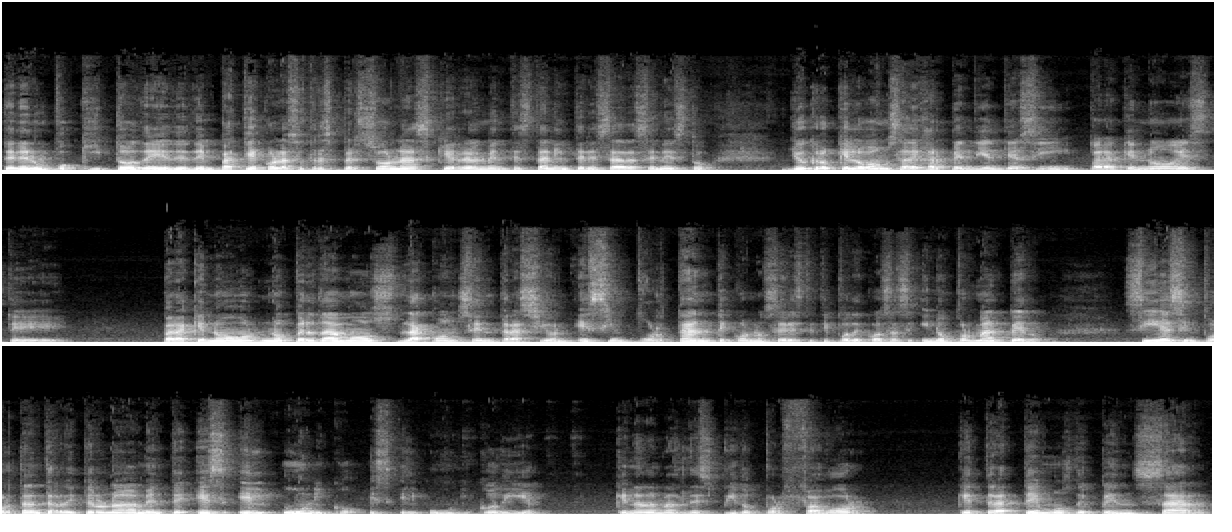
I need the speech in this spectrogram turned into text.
tener un poquito de, de, empatía con las otras personas que realmente están interesadas en esto. Yo creo que lo vamos a dejar pendiente así para que no este para que no, no perdamos la concentración. Es importante conocer este tipo de cosas y no por mal pedo sí es importante, reitero nuevamente, es el único, es el único día que nada más les pido por favor que tratemos de pensar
